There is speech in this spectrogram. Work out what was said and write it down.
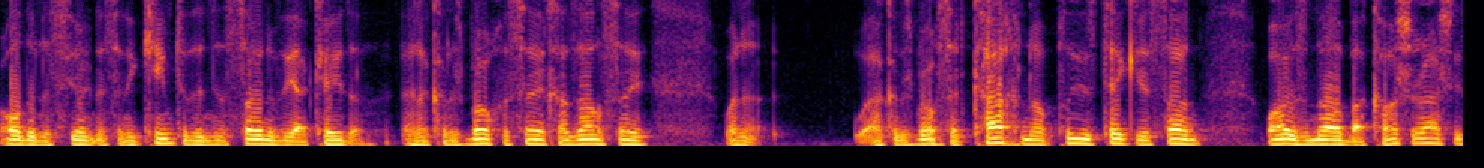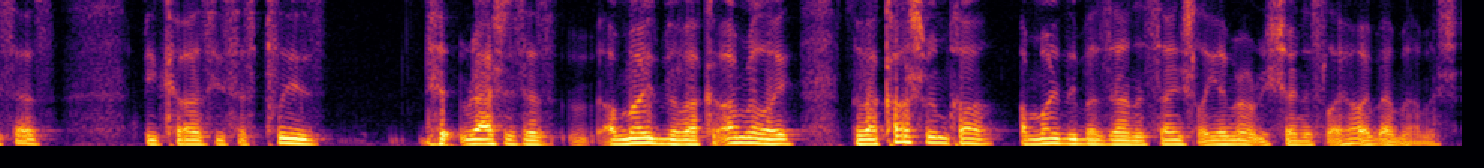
all the Nisyonis, and he came to the Nisayon of the Akedah, and Hakadosh Baruch Hu say, Chazal say, when uh, Hakadosh Baruch said, Kachna, please take your son. Why was Noah Bakasha? Rashi says, because he says, please Rashi says, "Amoid lehoy b'mamish."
